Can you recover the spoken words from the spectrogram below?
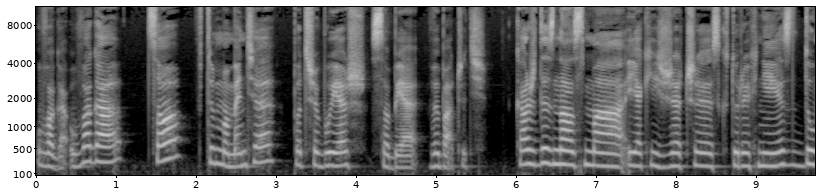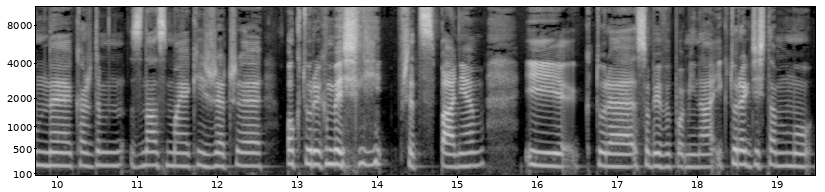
Uwaga, uwaga, co w tym momencie potrzebujesz sobie wybaczyć? Każdy z nas ma jakieś rzeczy, z których nie jest dumny, każdy z nas ma jakieś rzeczy, o których myśli przed spaniem i które sobie wypomina i które gdzieś tam mu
